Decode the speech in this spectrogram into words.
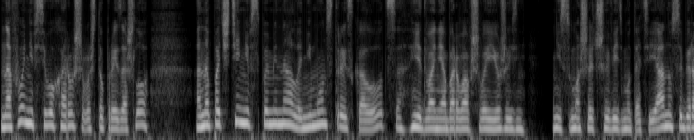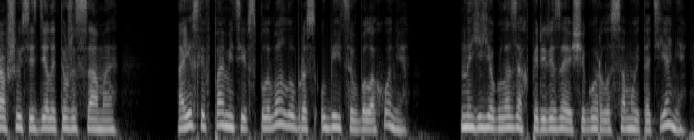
На фоне всего хорошего, что произошло, она почти не вспоминала ни монстра из колодца, едва не оборвавшего ее жизнь, ни сумасшедшую ведьму Татьяну, собиравшуюся сделать то же самое. А если в памяти всплывал образ убийцы в балахоне, на ее глазах перерезающий горло самой Татьяне —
